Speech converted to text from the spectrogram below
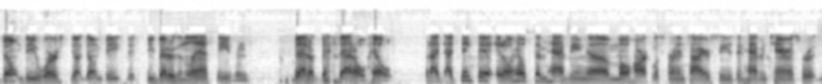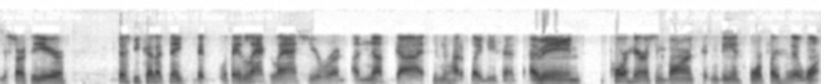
don't be worse, don't be be better than last season, that that'll help. But I, I think that it'll help them having uh, Mo Harkless for an entire season, having Terrence for the start of the year, just because I think that what they lacked last year were enough guys who knew how to play defense. I mean, poor Harrison Barnes couldn't be in four places at once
